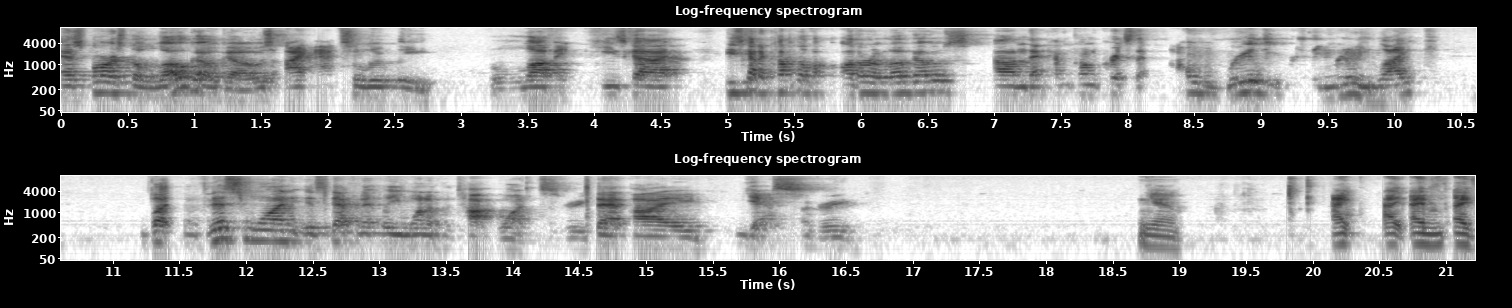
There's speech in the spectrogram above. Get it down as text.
As far as the logo goes, I absolutely love it. He's got he's got a couple of other logos um, that haven't gone crits that I really, really, really like. But this one is definitely one of the top ones that I yes. Agreed. Yeah. I, I I I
